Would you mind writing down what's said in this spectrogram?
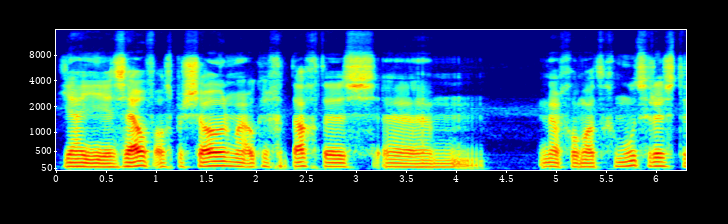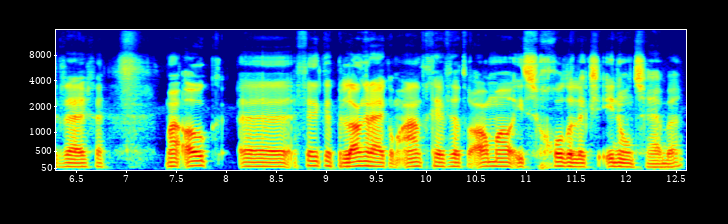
ja, jezelf als persoon, maar ook in gedachten. Um, nou, gewoon wat gemoedsrust te krijgen. Maar ook vind ik het belangrijk om aan te geven dat we allemaal iets goddelijks in ons hebben.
